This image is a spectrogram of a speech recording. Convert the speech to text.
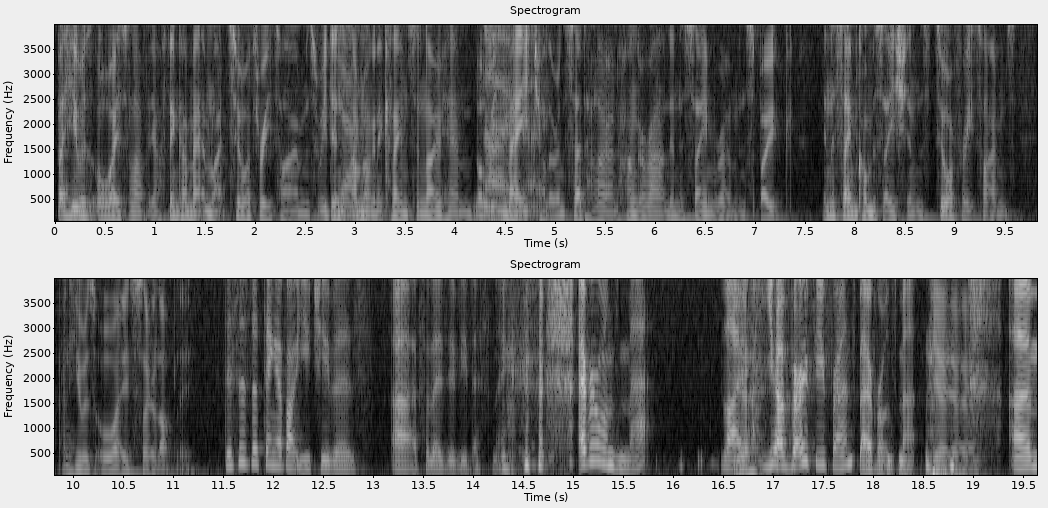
But he was always lovely. I think I met him like two or three times. We didn't. Yeah. I'm not going to claim to know him, but we No, met each other and said hello and hung around in the same room and spoke in the same conversations two or three times. And he was always so lovely. This is the thing about YouTubers, uh, for those of you listening. everyone's met. Like Yeah. you have very few friends, but everyone's met. Yeah, yeah. yeah. Um,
